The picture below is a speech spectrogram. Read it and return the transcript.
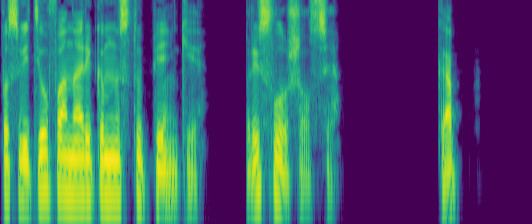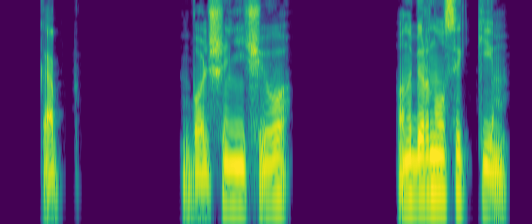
посветил фонариком на ступеньки, прислушался. Кап, кап. Больше ничего. Он обернулся к Ким.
